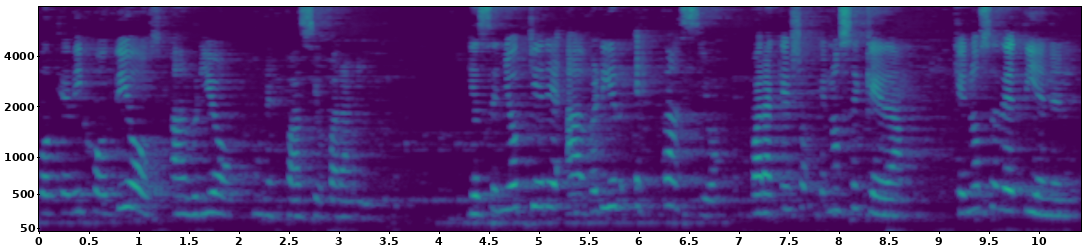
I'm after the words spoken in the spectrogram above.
porque dijo, Dios abrió un espacio para mí. Y el Señor quiere abrir espacio para aquellos que no se quedan, que no se detienen,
